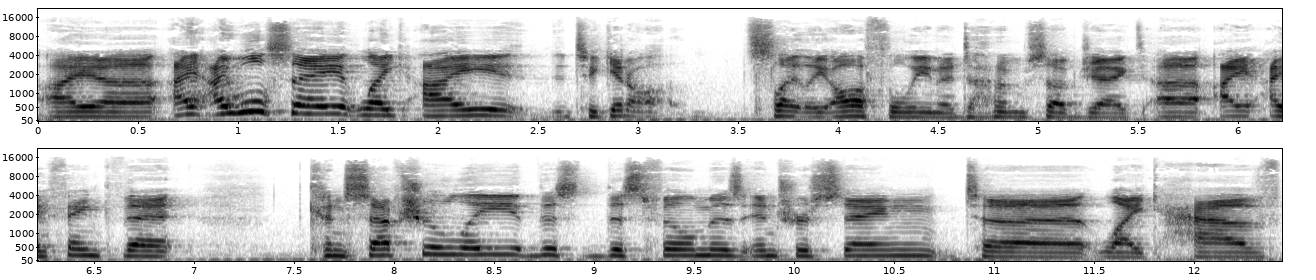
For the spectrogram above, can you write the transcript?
I, uh, I I will say, like, I to get o- slightly off the Lena Dunham subject. Uh, I I think that conceptually this this film is interesting to like have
